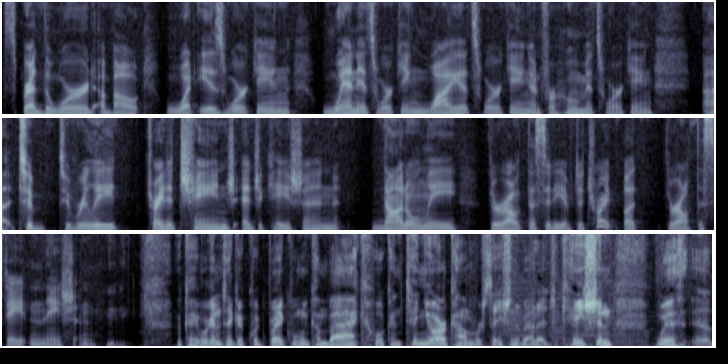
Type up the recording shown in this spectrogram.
spread the word about what is working, when it's working, why it's working, and for whom it's working, uh, to to really try to change education not only throughout the city of Detroit but throughout the state and nation. Hmm. Okay, we're going to take a quick break. When we come back, we'll continue our conversation about education with uh,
